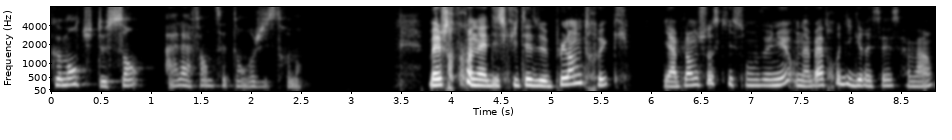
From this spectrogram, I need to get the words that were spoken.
comment tu te sens à la fin de cet enregistrement bah, Je trouve qu'on a discuté de plein de trucs. Il y a plein de choses qui sont venues. On n'a pas trop digressé, ça va.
